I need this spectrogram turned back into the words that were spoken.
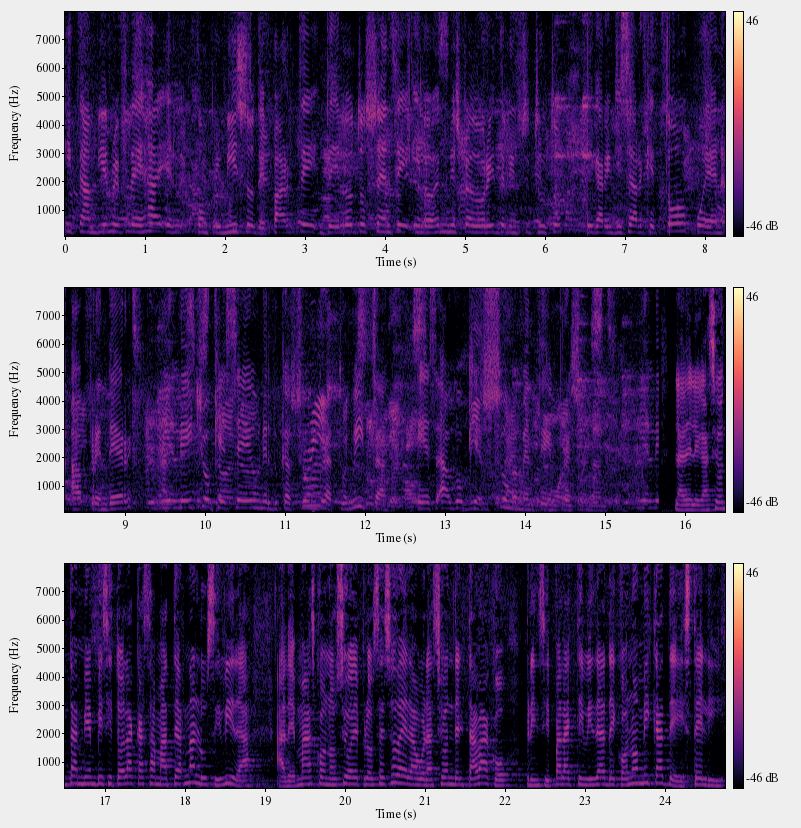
Y también refleja el compromiso de parte de los docentes y los administradores del instituto de garantizar que todos pueden aprender y el hecho que sea una educación gratuita es algo que es sumamente impresionante. La delegación también visitó la casa materna Luz Vida. Además, conoció el proceso de elaboración del tabaco, principal actividad económica de Esteli.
